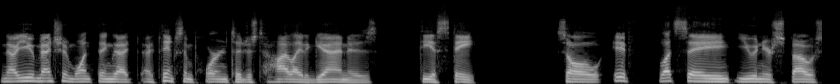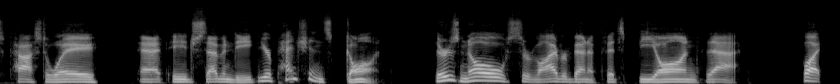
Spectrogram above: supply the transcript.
Now you mentioned one thing that I think is important to just highlight again is the estate. So if let's say you and your spouse passed away at age 70, your pension's gone. There's no survivor benefits beyond that. But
